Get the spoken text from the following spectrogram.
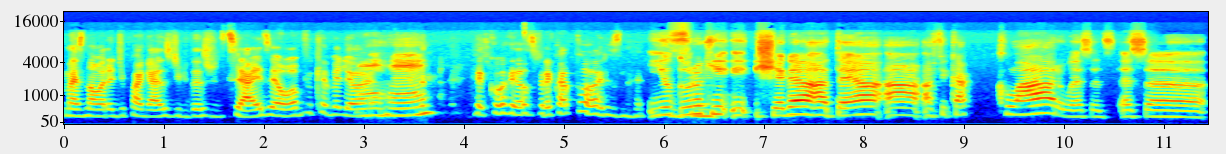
Mas na hora de pagar as dívidas judiciais, é óbvio que é melhor Uhum. recorrer aos precatórios, né? E o duro Sim. que chega até a, a, ficar claro essa, essa,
